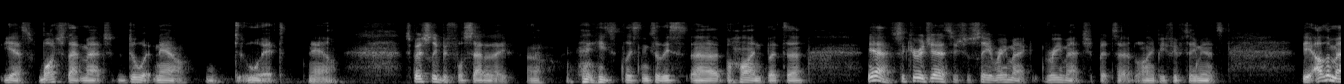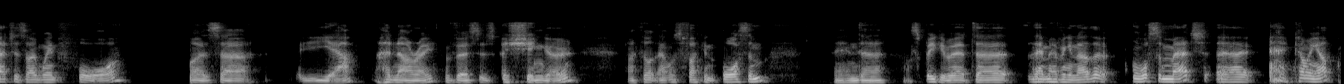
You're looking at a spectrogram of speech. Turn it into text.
yes, watch that match, do it now, do it now, especially before Saturday. Oh, he's listening to this uh, behind, but uh, yeah, Sakura Genesis, you'll see a rematch, rematch, but uh, it'll only be 15 minutes. The other matches I went for was uh, yeah, Henare versus Ashingo. I thought that was fucking awesome. And uh, I'll speak about uh, them having another awesome match uh, coming up.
